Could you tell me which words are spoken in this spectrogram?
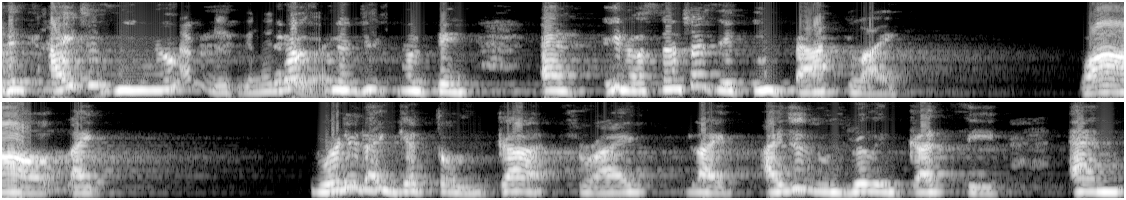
like, I just knew I'm just gonna I was going to do something. And, you know, sometimes I think back like, wow, like where did I get those guts, right? Like, I just was really gutsy. And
